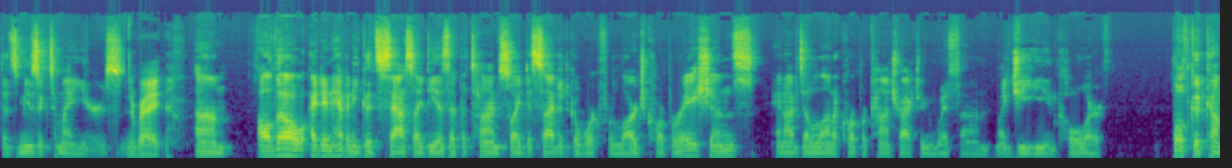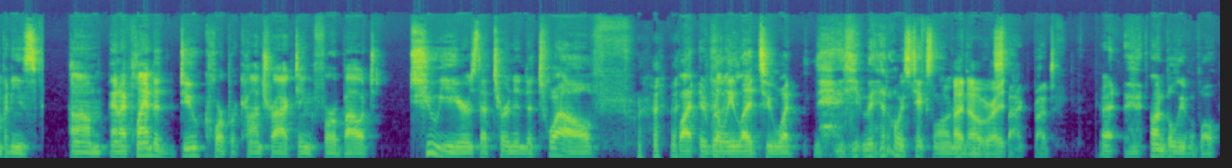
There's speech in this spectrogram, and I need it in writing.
that's music to my ears. Right. Um, although I didn't have any good SaaS ideas at the time, so I decided to go work for large corporations. And I've done a lot of corporate contracting with um, like GE and Kohler, both good companies. Um, and I plan to do corporate contracting for about two years. That turned into 12 but it really led to what it always takes longer I know, than right? expect, but uh, unbelievable.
